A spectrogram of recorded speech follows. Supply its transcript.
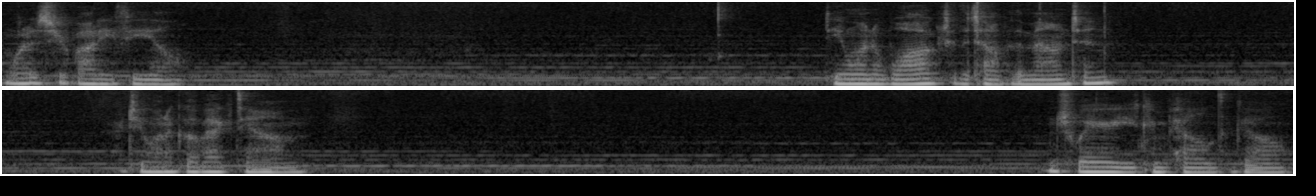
What does your body feel? You want to walk to the top of the mountain? Or do you want to go back down? Which way are you compelled to go?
